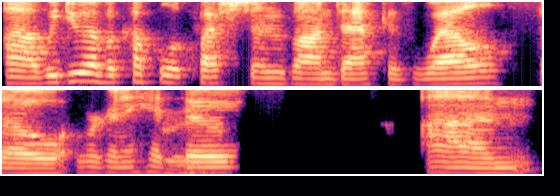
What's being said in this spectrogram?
Uh, we do have a couple of questions on deck as well, so we're going to hit Great. those. Um,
